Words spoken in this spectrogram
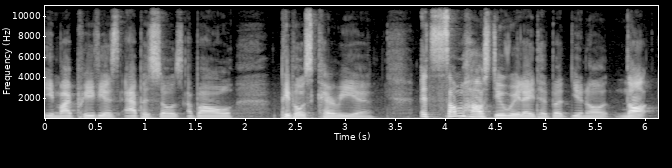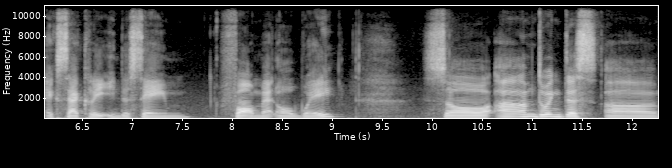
in my previous episodes about people's career. It's somehow still related but you know not exactly in the same format or way. So i'm doing this uh,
